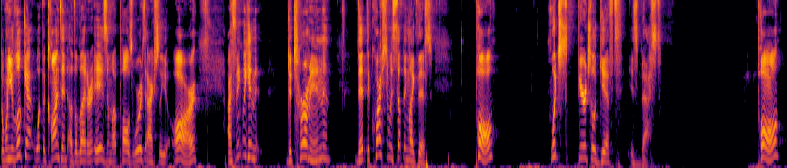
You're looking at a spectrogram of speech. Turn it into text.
But when you look at what the content of the letter is and what Paul's words actually are, I think we can determine that the question was something like this Paul, which spiritual gift is best? Paul,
